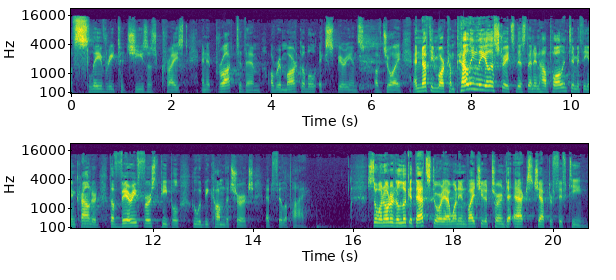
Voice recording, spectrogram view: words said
of slavery to Jesus Christ, and it brought to them a remarkable experience of joy. And nothing more compellingly illustrates this than in how Paul and Timothy encountered the very first people who would become the church at Philippi. So, in order to look at that story, I want to invite you to turn to Acts chapter 15.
